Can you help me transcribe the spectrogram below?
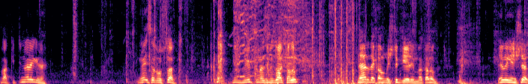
Bak gitti nereye yine? Neyse dostlar. Biz büyük kümesimizi açalım. Nerede kalmıştık diyelim bakalım. Değil mi gençler?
